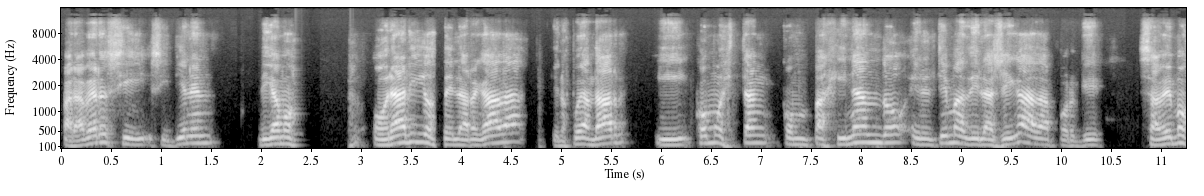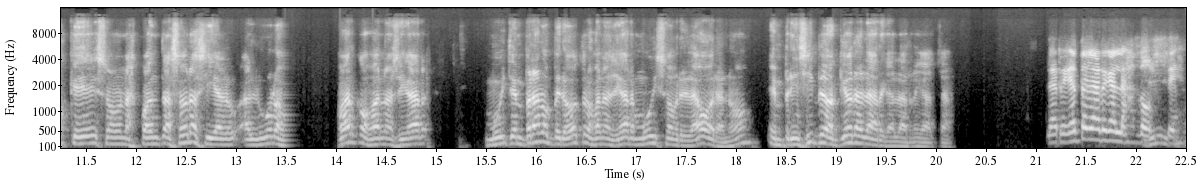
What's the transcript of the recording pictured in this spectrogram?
para ver si, si tienen, digamos, horarios de largada que nos puedan dar y cómo están compaginando el tema de la llegada, porque sabemos que son unas cuantas horas y algunos barcos van a llegar muy temprano, pero otros van a llegar muy sobre la hora, ¿no? En principio, ¿a qué hora larga la regata? La regata larga a las 12.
